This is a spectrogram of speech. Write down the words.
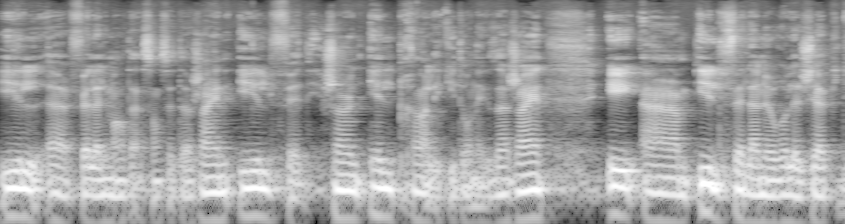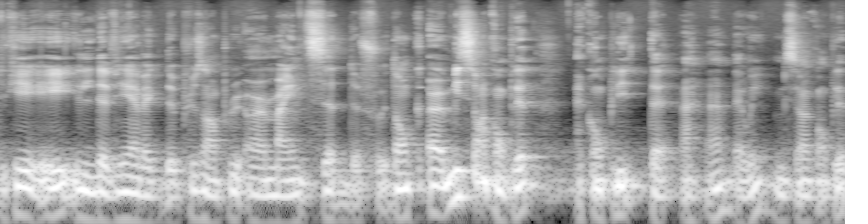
il euh, fait l'alimentation cétogène, il fait des jeûnes, il prend les kétones exogènes et euh, il fait la neurologie appliquée et il devient avec de plus en plus un mindset de feu. Donc, euh, mission accomplie accomplie. Hein, hein, ben oui, mission accomplie.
